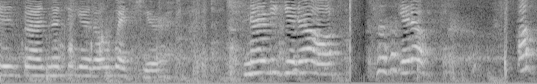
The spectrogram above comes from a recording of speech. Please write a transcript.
this, but not to get all wet here. Nervy, get off. Get off. Up.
